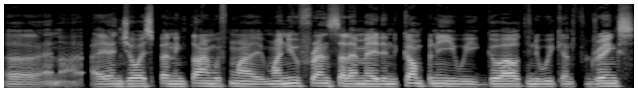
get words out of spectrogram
Uh, and I, I enjoy spending time with my, my new friends that I made in the company. We go out in the weekend for drinks,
